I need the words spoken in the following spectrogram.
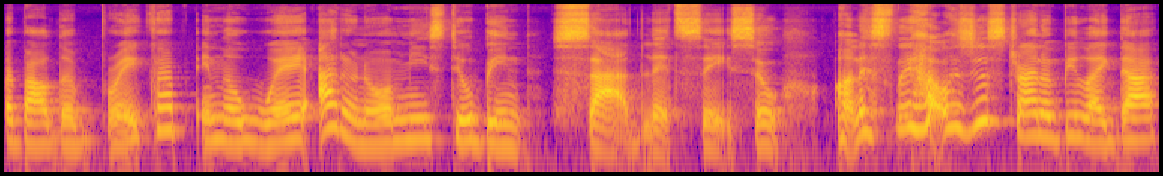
about the breakup in a way i don't know me still being sad let's say. So honestly i was just trying to be like that.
